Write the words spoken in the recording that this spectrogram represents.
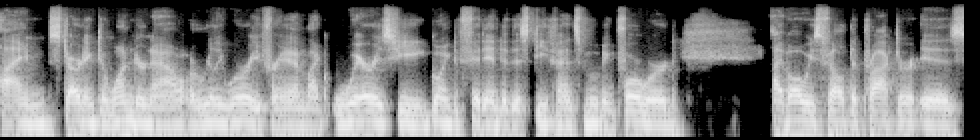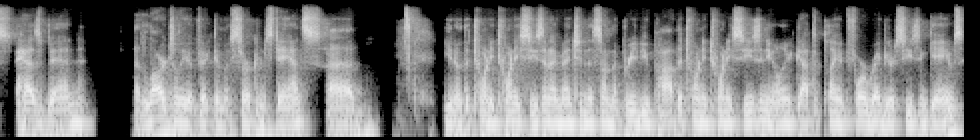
I'm starting to wonder now or really worry for him like, where is he going to fit into this defense moving forward? I've always felt that Proctor is, has been largely a victim of circumstance. Uh, you know, the 2020 season, I mentioned this on the preview pod, the 2020 season, he only got to play in four regular season games.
